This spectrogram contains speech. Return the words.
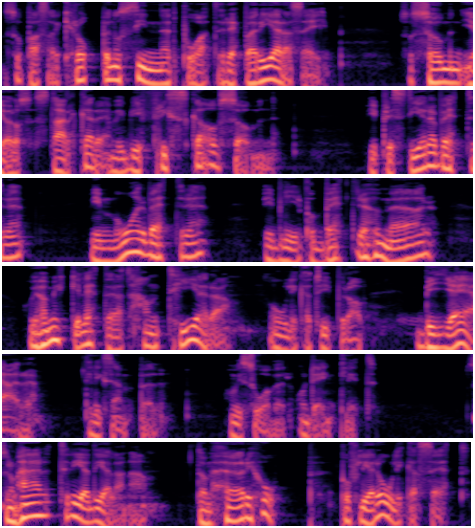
så passar kroppen och sinnet på att reparera sig. Så sömn gör oss starkare, vi blir friska av sömn. Vi presterar bättre, vi mår bättre, vi blir på bättre humör och vi har mycket lättare att hantera olika typer av begär, till exempel, om vi sover ordentligt. Så de här tre delarna, de hör ihop på flera olika sätt.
